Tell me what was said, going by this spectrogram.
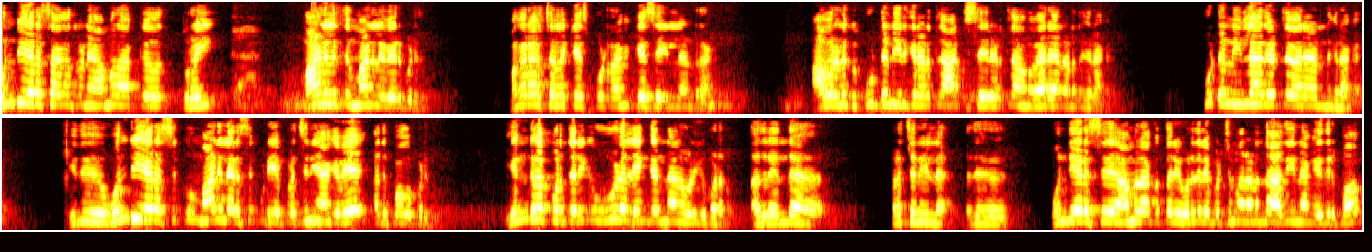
ஒன்றிய அரசாங்கத்தினுடைய அமலாக்கத்துறை மாநிலத்துக்கு மாநிலம் வேறுபடுது. மகாராஷ்டிரால கேஸ் போடுறாங்க கேஸே இல்லைன்றாங்க. அவர்களுக்கு கூட்டணி இருக்கிற இடத்துல ஆட்சி செய்யற இடத்துல அவங்க வேறையா நடந்துக்கிறாங்க? கூட்டணி இல்லாத இடத்துல வேற நடந்துக்கிறாங்க? இது ஒன்றிய அரசுக்கும் மாநில அரசுக்குடைய பிரச்சனையாகவே அது போகப்படுது. எங்களை பொறுத்த வரைக்கும் ஊழல் எங்க இருந்தாலும் ஒழிக்கப்படணும். அதுல எந்த பிரச்சனையும் இல்லை. அது ஒன்றிய அரசு அமலாக்கத்துறை ஒருதலை பட்சமா நடந்தா அதையும் நாங்க எதிர்ப்போம்.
